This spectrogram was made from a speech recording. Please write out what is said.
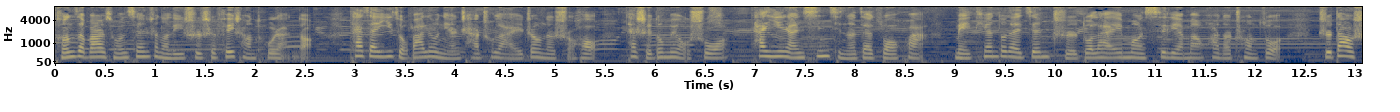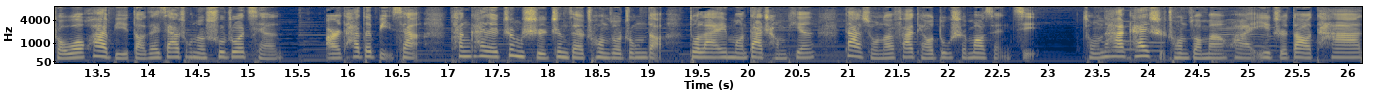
藤子不二雄先生的离世是非常突然的，他在一九八六年查出了癌症的时候，他谁都没有说，他依然辛勤的在作画，每天都在坚持哆啦 A 梦系列漫画的创作，直到手握画笔倒在家中的书桌前。而他的笔下摊开的正是正在创作中的《哆啦 A 梦大长篇：大雄的发条都市冒险记》。从他开始创作漫画，一直到他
